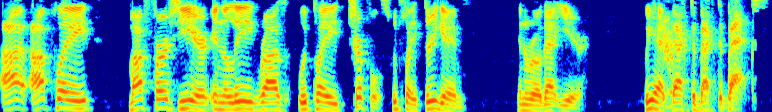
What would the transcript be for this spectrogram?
I I played my first year in the league. Ros, we played triples. We played three games in a row that year. We had back to back to backs.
